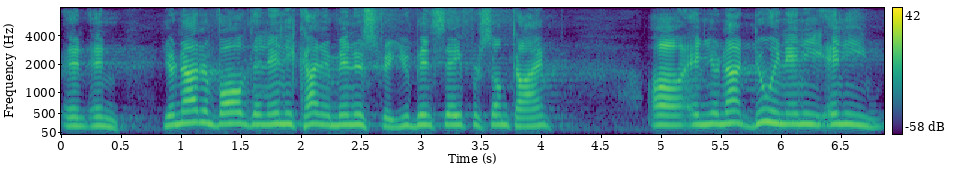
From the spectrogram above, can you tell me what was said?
and, and you're not involved in any kind of ministry. You've been saved for some time uh, and you're not doing any, any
